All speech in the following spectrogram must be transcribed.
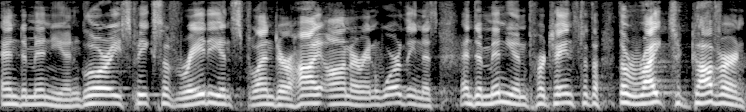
and dominion. Glory speaks of radiant splendor, high honor, and worthiness, and dominion pertains to the, the right to govern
